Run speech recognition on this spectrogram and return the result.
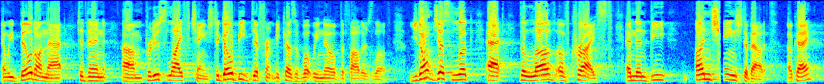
and we build on that to then um, produce life change, to go be different because of what we know of the Father's love. You don't just look at the love of Christ and then be unchanged about it, okay?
